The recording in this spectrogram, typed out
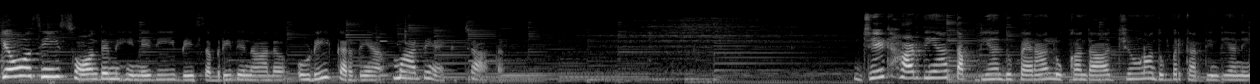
ਕਿਉਂ ਅਸੀਂ ਸੌਣ ਦੇ ਮਹੀਨੇ ਦੀ ਬੇਸਬਰੀ ਦੇ ਨਾਲ ਉਡੀਕ ਕਰਦੇ ਹਾਂ? ਮਾਰਦੇ ਹਾਂ ਇੱਕ ਝਾਤ ਜੇਠ ਹਾੜ ਦੀਆਂ ਤਪਦੀਆਂ ਦੁਪਹਿਰਾਂ ਲੋਕਾਂ ਦਾ ਜਿਉਣਾ ਦੁੱਬਰ ਕਰ ਦਿੰਦੀਆਂ ਨੇ।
